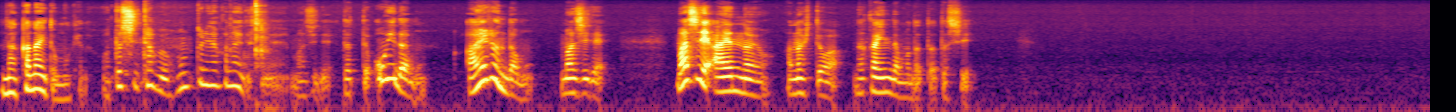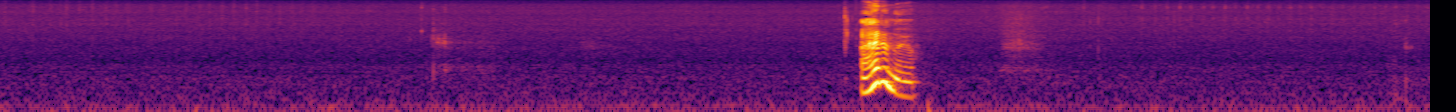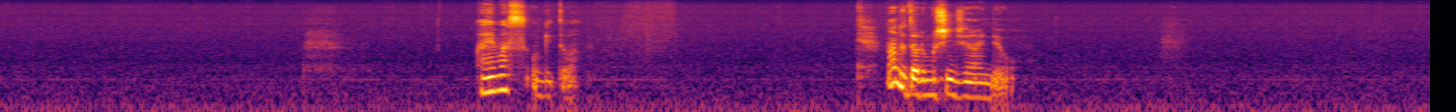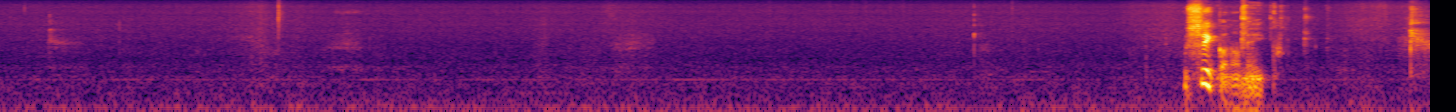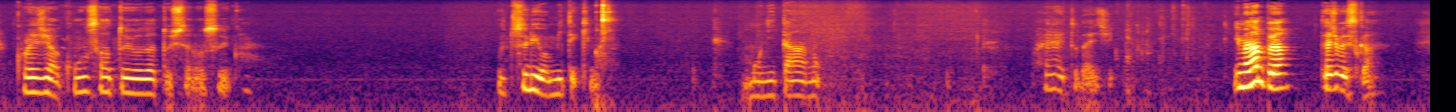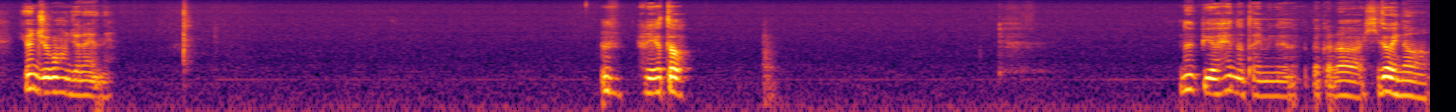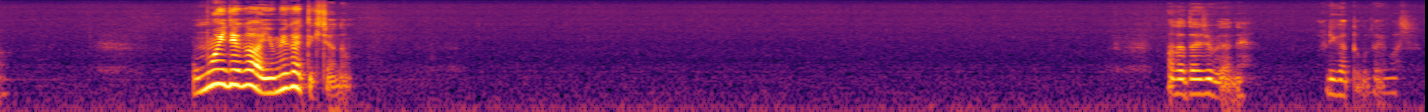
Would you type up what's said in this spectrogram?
泣かないと思うけど。私多分本当に泣かないですね。マジで。だっておいだもん。会えるんだもん。マジで。マジで会えんのよ。あの人は。仲いいんだもんだって私。会えるのよ。会えます小木とは。なんで誰も信じないんだよ。薄いかなメイク。これじゃあコンサート用だとしたら薄いかな。写りを見てきます。モニターの。ハイライト大事。今何分？大丈夫ですか？45分じゃないよね。うんありがとう。ヌーピーは変なタイミングだからひどいな。思い出が蘇ってきちゃうんまだ大丈夫だね。ありがとうございます。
